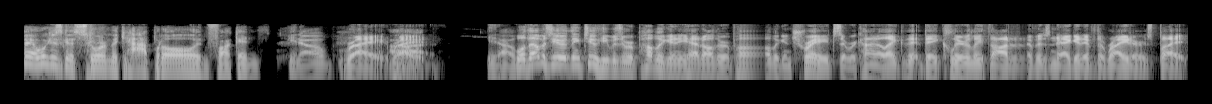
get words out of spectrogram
Oh, yeah. we're just gonna storm the Capitol and fucking, you know, right, right. uh, you know, Well, that was the other thing too. He was a Republican. He had all the Republican traits that were kind of like they, they clearly thought of as negative. The writers, but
